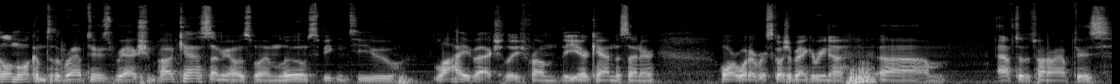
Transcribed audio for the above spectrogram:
Hello and welcome to the Raptors Reaction Podcast. I'm your host, William Lou. I'm speaking to you live, actually, from the Air Canada Center, or whatever, Scotiabank Arena. Um, after the Toronto Raptors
